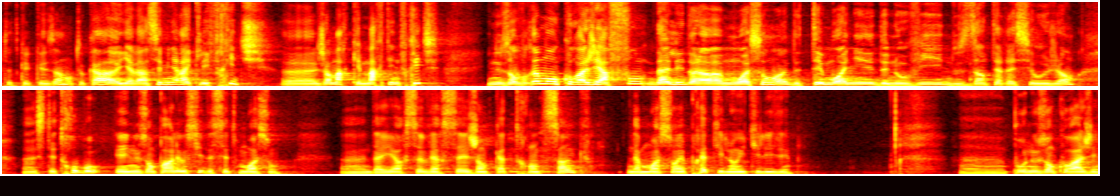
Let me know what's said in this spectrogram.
peut-être quelques-uns. En tout cas, il y avait un séminaire avec les Fritsch, euh, Jean-Marc et Martine Fritsch. Ils nous ont vraiment encouragés à fond d'aller dans la moisson, hein, de témoigner de nos vies, de nous intéresser aux gens. C'était trop beau. Et ils nous ont parlé aussi de cette moisson. D'ailleurs, ce verset Jean 4, 35, la moisson est prête, ils l'ont utilisé euh, pour nous encourager.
